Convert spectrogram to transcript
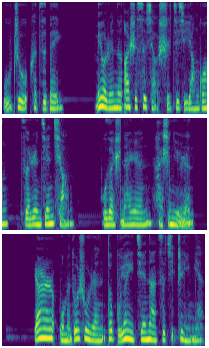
无助和自卑。没有人能二十四小时积极阳光、责任坚强，无论是男人还是女人。然而，我们多数人都不愿意接纳自己这一面。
